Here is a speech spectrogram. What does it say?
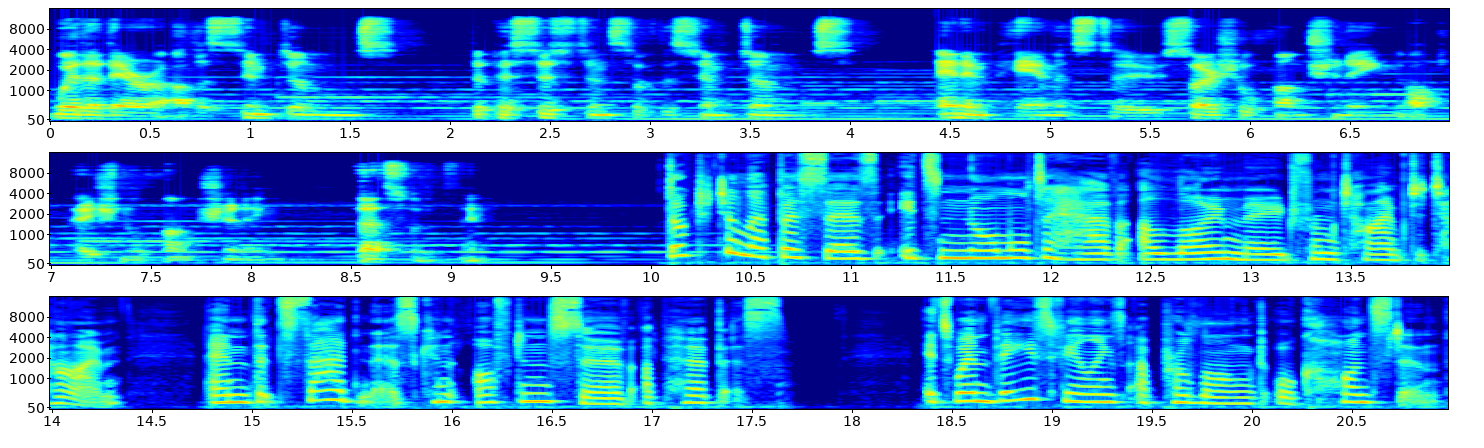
whether there are other symptoms, the persistence of the symptoms, and impairments to social functioning, occupational functioning, that sort of thing. Dr. Jalepa says it's normal to have a low mood from time to time, and that sadness can often serve a purpose. It's when these feelings are prolonged or constant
